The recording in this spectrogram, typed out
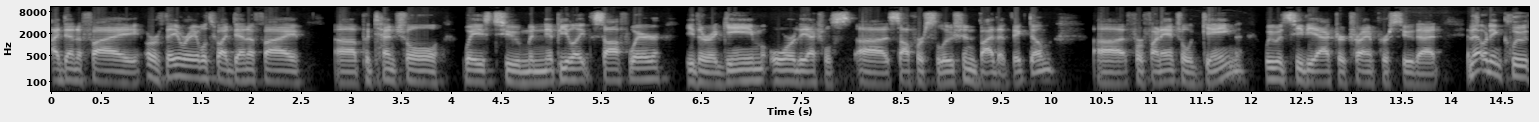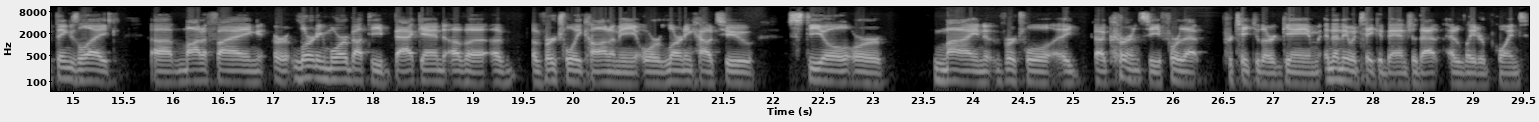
identify, or if they were able to identify uh, potential ways to manipulate the software, either a game or the actual uh, software solution by the victim uh, for financial gain, we would see the actor try and pursue that. And that would include things like uh, modifying or learning more about the back end of a, a, virtual economy or learning how to steal or mine virtual a, a, currency for that particular game. And then they would take advantage of that at a later point.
